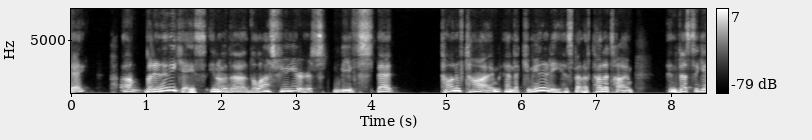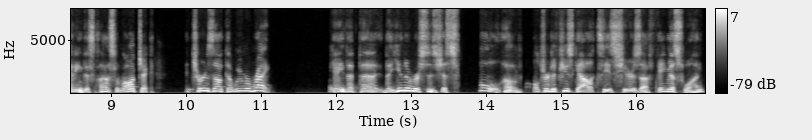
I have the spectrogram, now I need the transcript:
Okay. Um, but in any case, you know, the, the last few years, we've spent a ton of time and the community has spent a ton of time investigating this class of object. It turns out that we were right. Okay. That the, the universe is just full of ultra diffuse galaxies. Here's a famous one.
